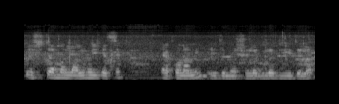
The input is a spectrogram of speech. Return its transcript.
পেস্টটা আমার লাল হয়ে গেছে। এখন আমি এই যে মশলাগুলো দিয়ে দিলাম।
